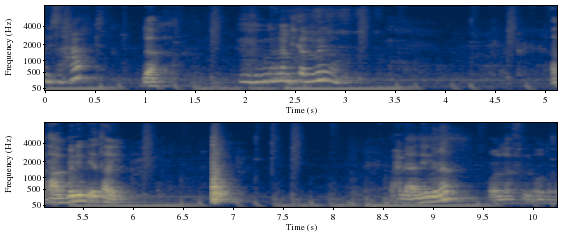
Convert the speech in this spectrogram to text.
انسحبت لا. أنا مكملة. هتعاقبني بإيه طيب؟ وإحنا قاعدين هنا ولا في الأوضة؟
